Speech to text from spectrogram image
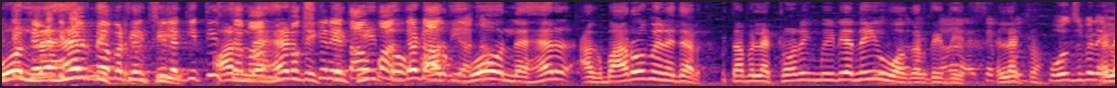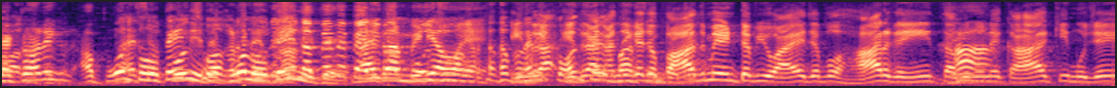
वो लहर दिखती थी और लहर दिखती थी तो अंदर डाल और दिया वो लहर अखबारों में नज़र तब इलेक्ट्रॉनिक मीडिया नहीं हुआ करती थी। इलेक्ट्रॉनिक करते थे। अब पोल ऐसे तो होते ही नहीं थे। पोल होते ही नहीं 1990 में थे पहली बार मीडिया polls हुआ हुए। करता था, पता इंदिरा गांधी का जो बाद में इंटरव्यू आए जब वो हार गई तब हाँ। उन्होंने कहा कि मुझे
